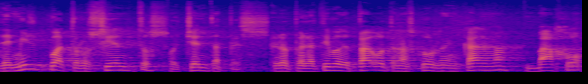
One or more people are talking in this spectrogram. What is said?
de 1.480 pesos. El operativo de pago transcurre en calma, bajo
